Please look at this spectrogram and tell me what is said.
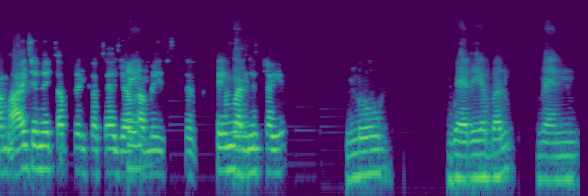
हम आई जनरेट तब प्रिंट करते हैं जब हमें सेम वैल्यूज़ चाहिए। लो variable when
